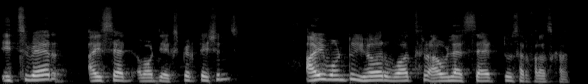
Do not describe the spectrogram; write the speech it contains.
it's where I said about the expectations. I want to hear what Rahul has said to Sarfaraz Khan.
